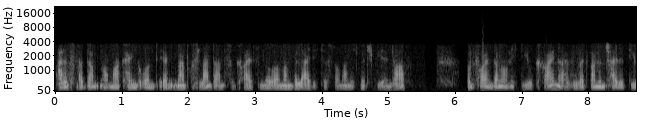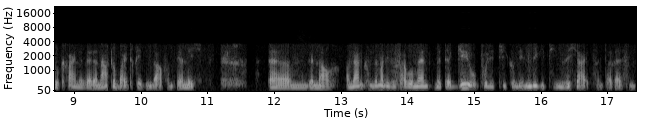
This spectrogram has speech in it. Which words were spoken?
Alles verdammt nochmal kein Grund, irgendein anderes Land anzugreifen, nur weil man beleidigt ist, weil man nicht mitspielen darf und vor allem dann auch nicht die Ukraine. Also seit wann entscheidet die Ukraine, wer der NATO beitreten darf und wer nicht? Ähm, genau. Und dann kommt immer dieses Argument mit der Geopolitik und den legitimen Sicherheitsinteressen.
